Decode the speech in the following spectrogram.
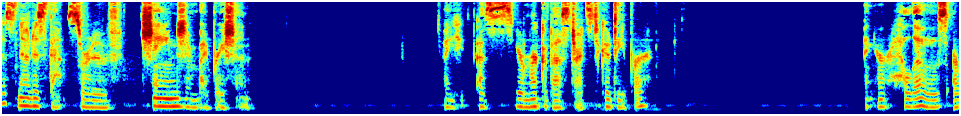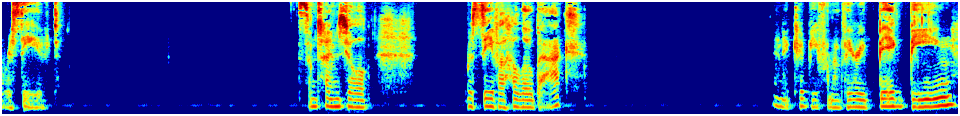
Just notice that sort of change in vibration as your Merkaba starts to go deeper and your hellos are received. Sometimes you'll receive a hello back. And it could be from a very big being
